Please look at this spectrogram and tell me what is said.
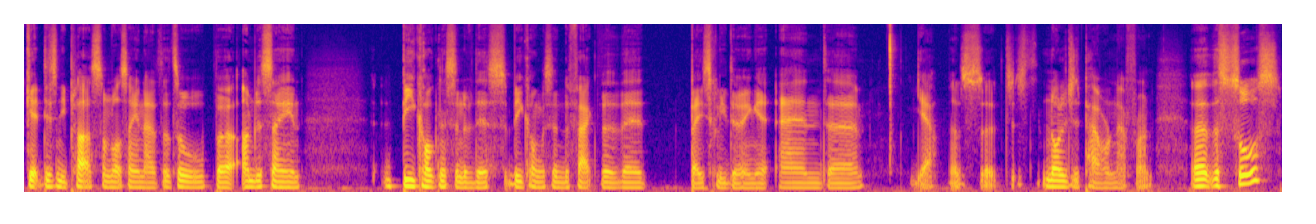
get Disney Plus. I'm not saying that at all, but I'm just saying be cognizant of this. Be cognizant of the fact that they're basically doing it, and uh, yeah, that's uh, just knowledge is power on that front. Uh, the source,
